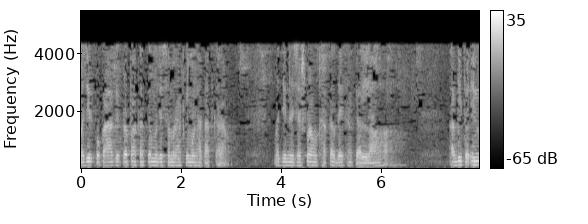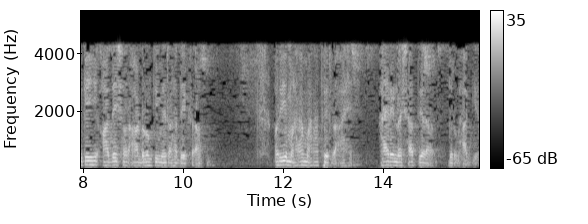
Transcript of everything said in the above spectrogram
वज़ीर को कहा कि कृपा करके मुझे सम्राट की मुलाकात कराओ। वज़ीर ने चश्मा उठाकर देखा कि अल्लाह, अभी तो इनके ही आदेश और आर्डरों की मैं राह देख रहा हूँ। और ये मारा मारा फिर रहा है। हाय रे नशा तेरा दुर्भाग्य।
